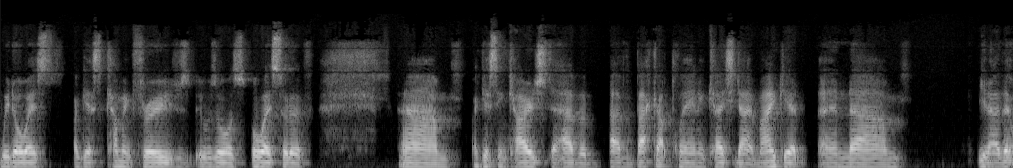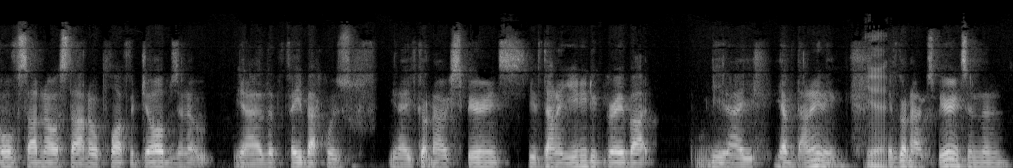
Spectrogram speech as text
we'd always, I guess, coming through, it was, it was always always sort of um, I guess encouraged to have a have a backup plan in case you don't make it. And um, you know, that all of a sudden I was starting to apply for jobs, and it, you know, the feedback was, you know, you've got no experience, you've done a uni degree, but you know, you, haven't done anything. Yeah, you've got no experience. And then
